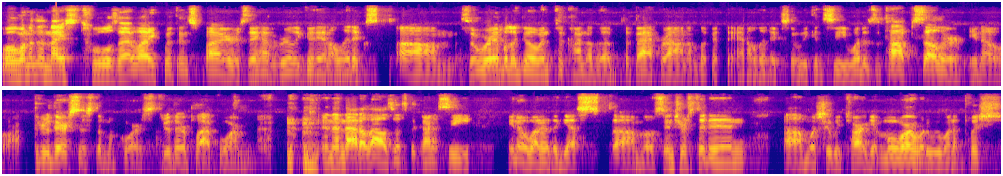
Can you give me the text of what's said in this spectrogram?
Well, one of the nice tools I like with Innspire is they have really good analytics. Um, so we're able to go into kind of the, the background and look at the analytics, and we can see what is the top seller, you know, through their system, of course, through their platform, and then that allows us to kind of see, you know, what are the guests uh, most interested in, um, what should we target more, what do we want to push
